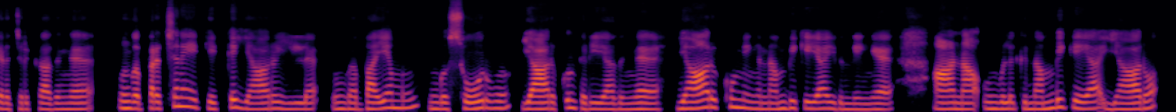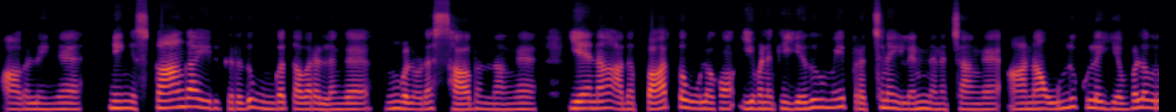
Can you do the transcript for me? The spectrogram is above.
கிடைச்சிருக்காதுங்க. உங்க பிரச்சனைய கேட்க யாரும் இல்ல. உங்க பயமும், உங்க சோர்வும் யாருக்கும் தெரியாதுங்க. யாருக்கும் நீங்க நம்பிக்கையா இருந்தீங்க. ஆனா உங்களுக்கு நம்பிக்கையா யாரும் ஆகலைங்க. நீங்க ஸ்ட்ராங்கா இருக்கிறது உங்க தவறல்லங்க. உங்களோட சாபம் தாங்க. ஏன்னா, அத பார்த்த உலகம் இவனுக்கு எதுவுமே பிரச்சனை இல்லன்னு நெனச்சாங்க. ஆனா உள்ளுக்குள்ள எவ்வளவு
